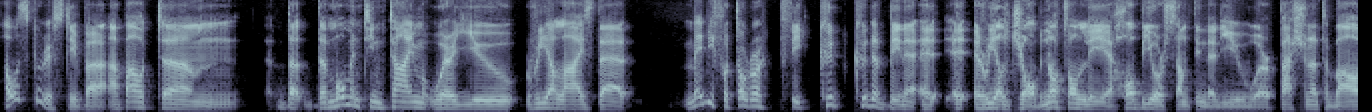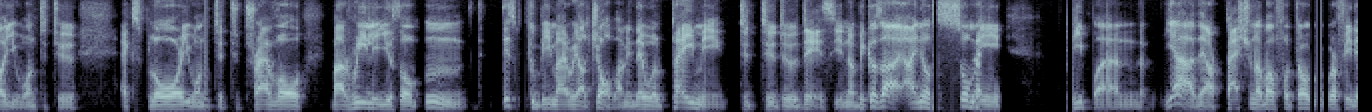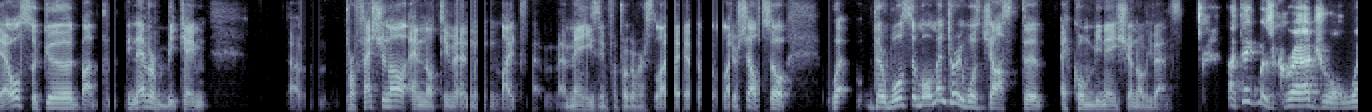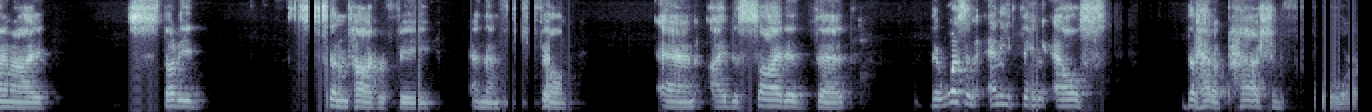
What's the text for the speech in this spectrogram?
I was curious, Steve, uh, about um, the the moment in time where you realized that maybe photography could could have been a, a, a, real job, not only a hobby or something that you were passionate about, you wanted to explore, you wanted to travel, but really you thought, hmm, this could be my real job. I mean, they will pay me to to do this, you know, because I, I know so many people and yeah they are passionate about photography. They're also good but they never became uh, professional and not even like amazing photographers like, like yourself. So what, there was a moment or it was just a, a combination of events? I think it was gradual when i studied cinematography and then film and i decided that there wasn't anything else that I had a passion for.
